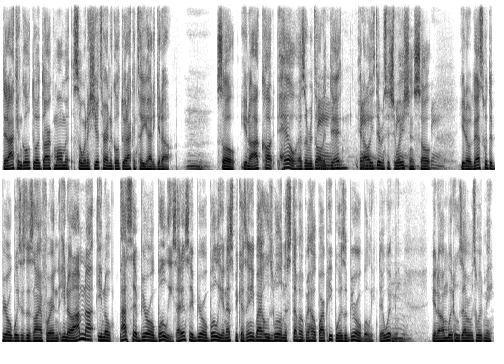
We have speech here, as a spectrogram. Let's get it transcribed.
That I can go through a dark moment. So when it's your turn to go through it, I can tell you how to get out. Mm. So, you know, I caught hell as a result of debt and all these different situations. So, you know, that's what the Bureau Bullies is designed for. And, you know, I'm not, you know, I said Bureau Bullies. I didn't say Bureau Bully. And that's because anybody who's willing to step up and help our people is a Bureau Bully. They're with me. Mm. You know, I'm with who's ever was with me.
